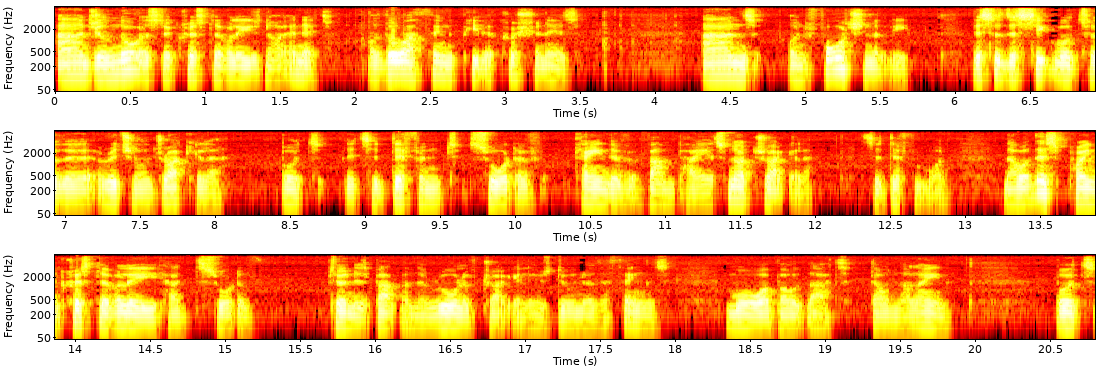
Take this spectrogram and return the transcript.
And you'll notice that Christopher Lee's not in it, although I think Peter Cushing is. And unfortunately, this is the sequel to the original Dracula, but it's a different sort of kind of vampire. It's not Dracula, it's a different one. Now at this point, Christopher Lee had sort of turned his back on the role of Dracula, he was doing other things. More about that down the line. But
